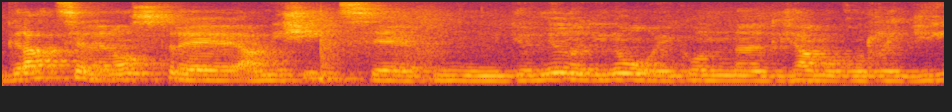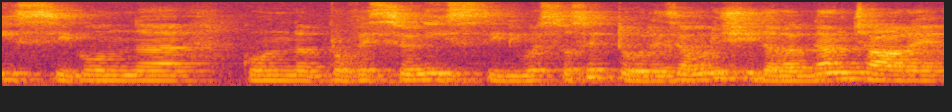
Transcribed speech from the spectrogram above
grazie alle nostre amicizie mh, di ognuno di noi con, diciamo, con registi, con, con, professionisti di questo settore siamo riusciti ad agganciare,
